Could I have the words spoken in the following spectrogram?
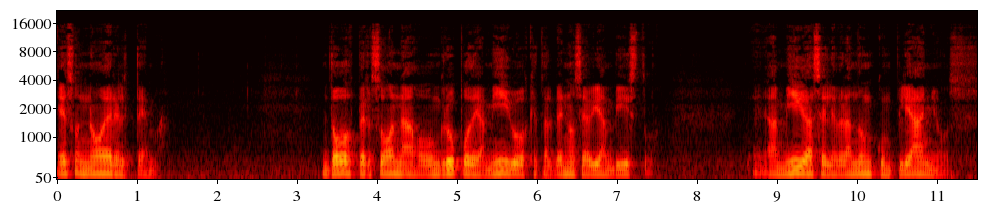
Eso no era el tema. Dos personas o un grupo de amigos que tal vez no se habían visto. Eh, amigas celebrando un cumpleaños,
